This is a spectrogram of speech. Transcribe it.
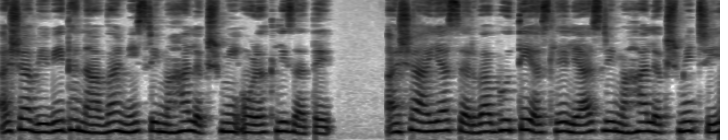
अशा विविध नावांनी श्री महालक्ष्मी ओळखली जाते अशा या सर्वाभूती असलेल्या श्री महालक्ष्मीची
